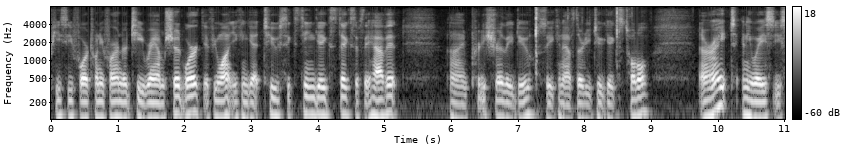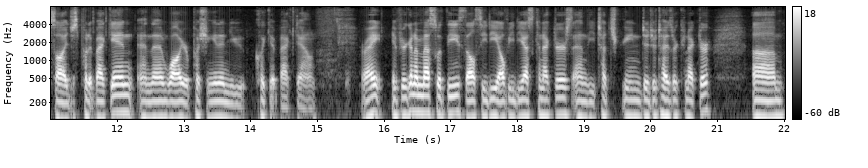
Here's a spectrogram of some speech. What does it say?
PC4 2400T RAM should work. If you want, you can get two 16 gig sticks if they have it. I'm pretty sure they do, so you can have 32 gigs total. Alright, anyways, you saw I just put it back in, and then while you're pushing it in, you click it back down. Right? If you're going to mess with these, the LCD LVDS connectors and the touchscreen digitizer connector, um,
